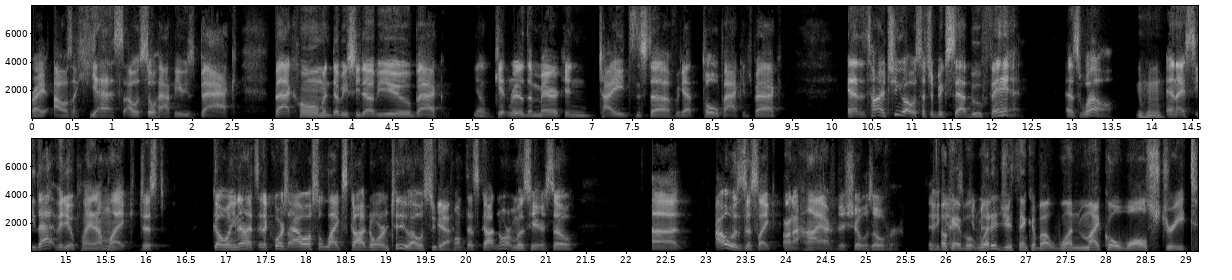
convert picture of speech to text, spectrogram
Right? I was like, yes, I was so happy he was back, back home in WCW, back, you know, getting rid of the American tights and stuff. We got the whole package back, and at the time too, I was such a big Sabu fan as well Mm-hmm. and I see that video playing. I'm like just going nuts. And of course, I also like Scott Norton too. I was super Yeah. pumped that Scott Norton was here. So uh I was just like on a high after this show was over. if you Okay, but what did you think about one Michael Wall Street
